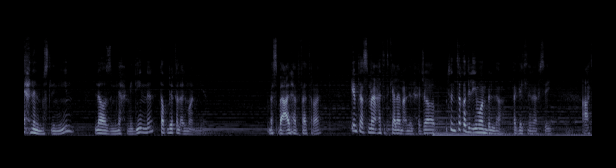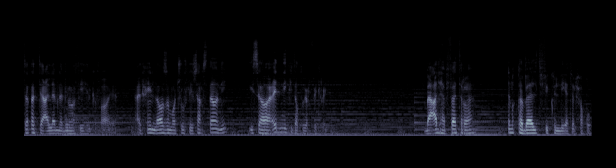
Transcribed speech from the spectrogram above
إحنا المسلمين لازم نحمي ديننا تطبيق العلمانية. بس بعدها بفترة قمت أسمعها تتكلم عن الحجاب وتنتقد الإيمان بالله فقلت لنفسي أعتقد تعلمنا بما فيه الكفاية. الحين لازم أشوف لي شخص ثاني يساعدني في تطوير فكري. بعدها بفترة انقبلت في كلية الحقوق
